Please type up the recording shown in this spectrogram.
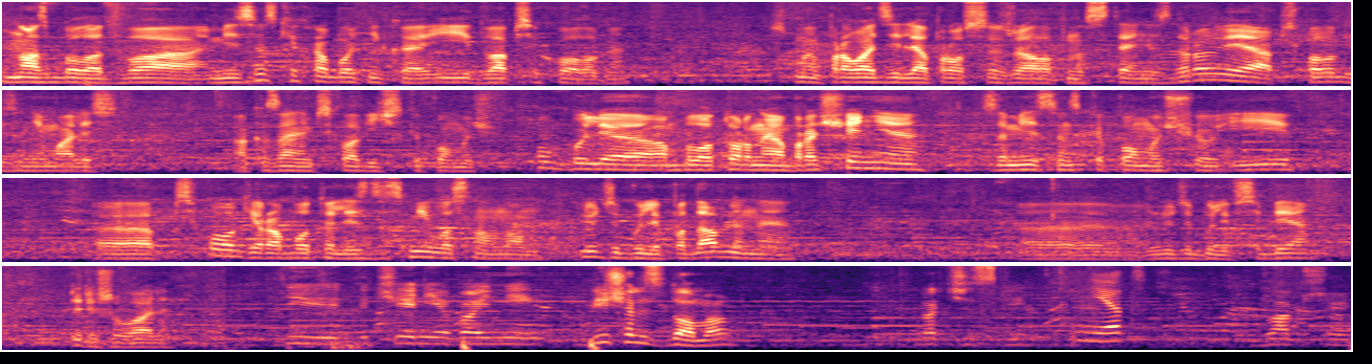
У нас было два медицинских работника и два психолога. Мы проводили опросы жалоб на состояние здоровья, а психологи занимались оказанием психологической помощи. Были амбулаторные обращения за медицинской помощью, и э, психологи работали с детьми в основном. Люди были подавленные, э, люди были в себе, переживали. И в течение войны вышел из дома практически Нет, вообще.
